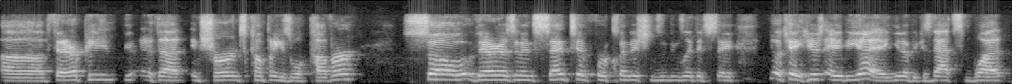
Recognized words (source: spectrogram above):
uh, therapy that insurance companies will cover. So there is an incentive for clinicians and things like that to say, okay, here's ABA, you know, because that's what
